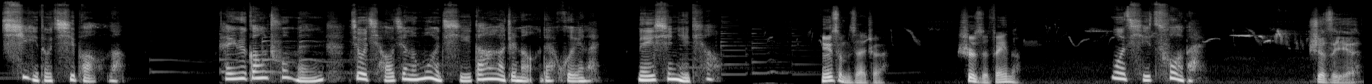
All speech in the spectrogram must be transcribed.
气都气饱了，裴玉刚出门就瞧见了莫奇耷拉着脑袋回来，眉心一跳：“你怎么在这儿？世子妃呢？”莫奇挫败：“世子爷，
